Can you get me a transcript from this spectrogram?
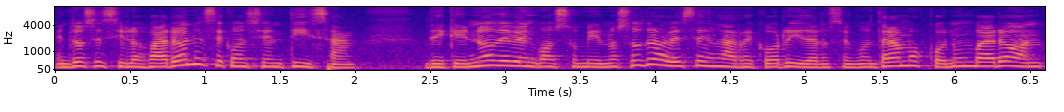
Entonces, si los varones se concientizan de que no deben consumir, nosotros a veces en la recorrida nos encontramos con un varón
